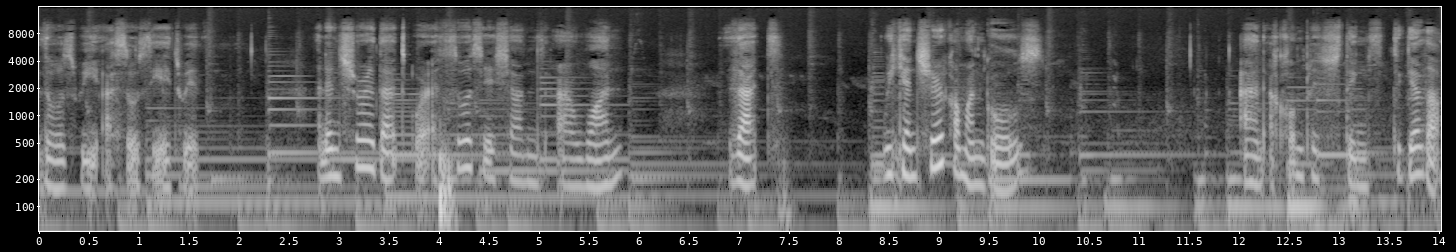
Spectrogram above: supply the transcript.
those we associate with and ensure that our associations are one that we can share common goals and accomplish things together.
